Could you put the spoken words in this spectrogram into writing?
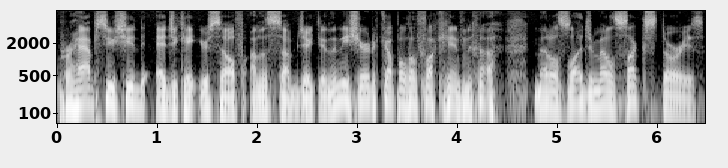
Perhaps you should educate yourself on the subject. And then he shared a couple of fucking uh, metal sludge and metal sucks stories.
